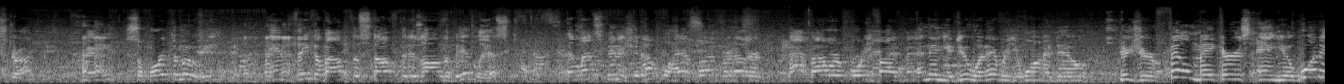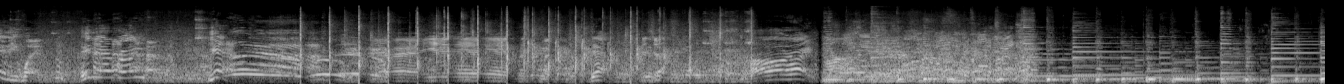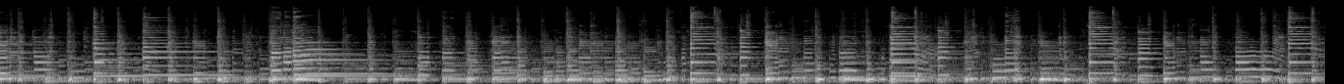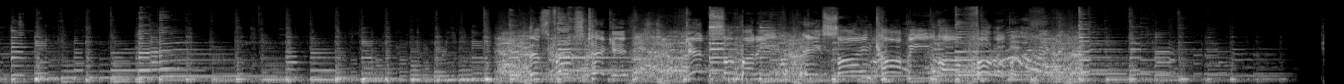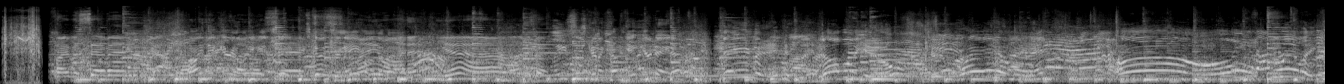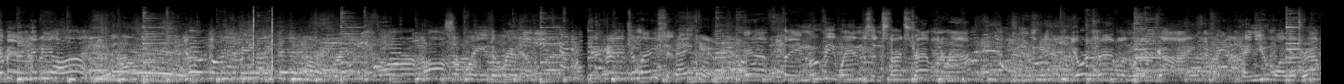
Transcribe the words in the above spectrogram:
Extra, okay, support the movie, and think about the stuff that is on the bid list, and let's finish it up. We'll have fun for another half hour, 45 minutes, and then you do whatever you want to do, because you're filmmakers and you would anyway. Isn't that right? Yeah. Yeah. Yeah. All right.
